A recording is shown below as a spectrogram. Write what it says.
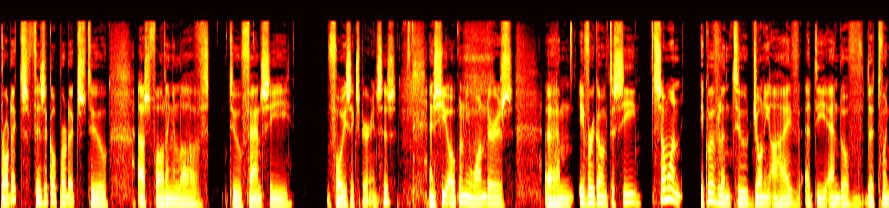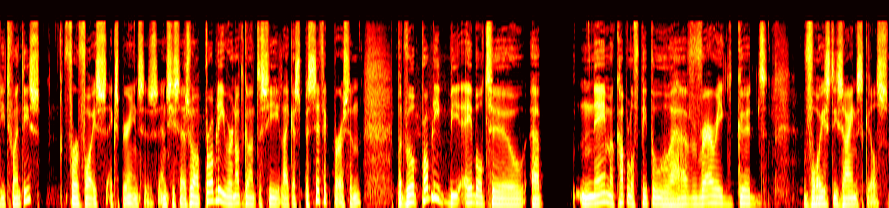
products, physical products, to us falling in love to fancy voice experiences. And she openly wonders um, if we're going to see someone equivalent to Jony Ive at the end of the 2020s for voice experiences. And she says, well, probably we're not going to see like a specific person, but we'll probably be able to uh, name a couple of people who have very good voice design skills.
